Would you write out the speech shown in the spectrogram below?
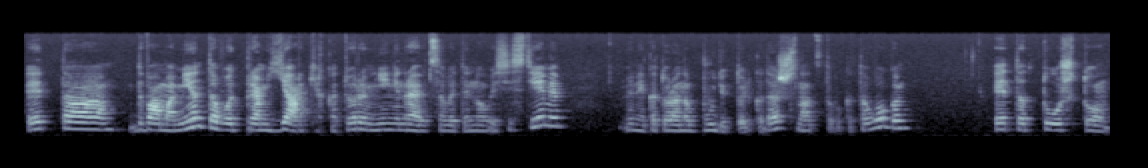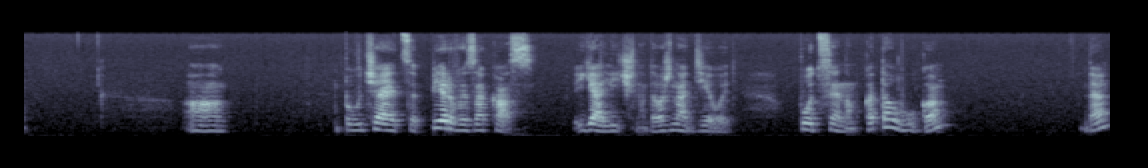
это два момента, вот прям ярких, которые мне не нравятся в этой новой системе, вернее, которая она будет только, да, 16 каталога. Это то, что а, получается первый заказ я лично должна делать по ценам каталога, да,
